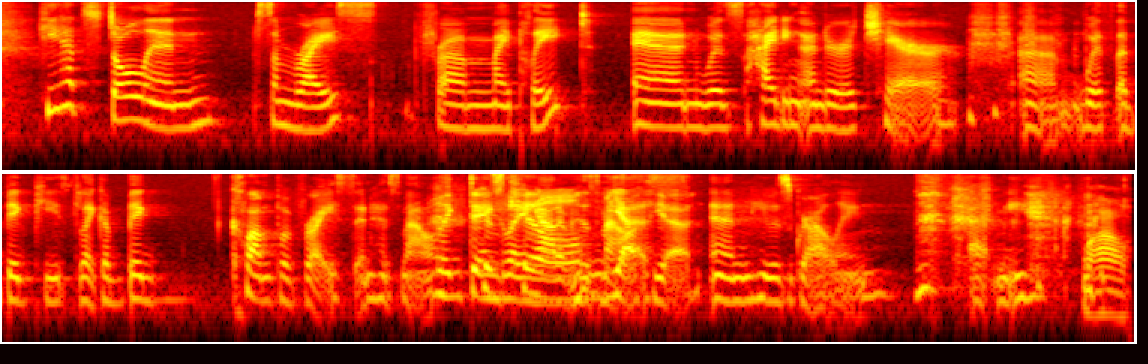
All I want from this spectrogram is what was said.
he had stolen some rice from my plate and was hiding under a chair um, with a big piece, like a big clump of rice in his mouth. like dangling out of his mouth. yes, Yeah. and he was growling at me. Wow.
